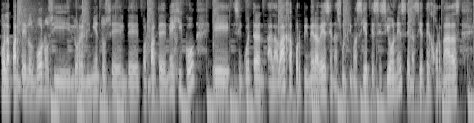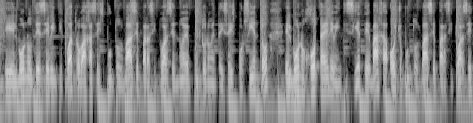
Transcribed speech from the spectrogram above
Por la parte de los bonos y los rendimientos de, por parte de México, eh, se encuentran a la baja por primera vez en las últimas siete sesiones, en las siete jornadas. el bono DC24 baja 6 puntos base para situarse en 9.96%. El bono JN27 baja 8 puntos base para situarse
